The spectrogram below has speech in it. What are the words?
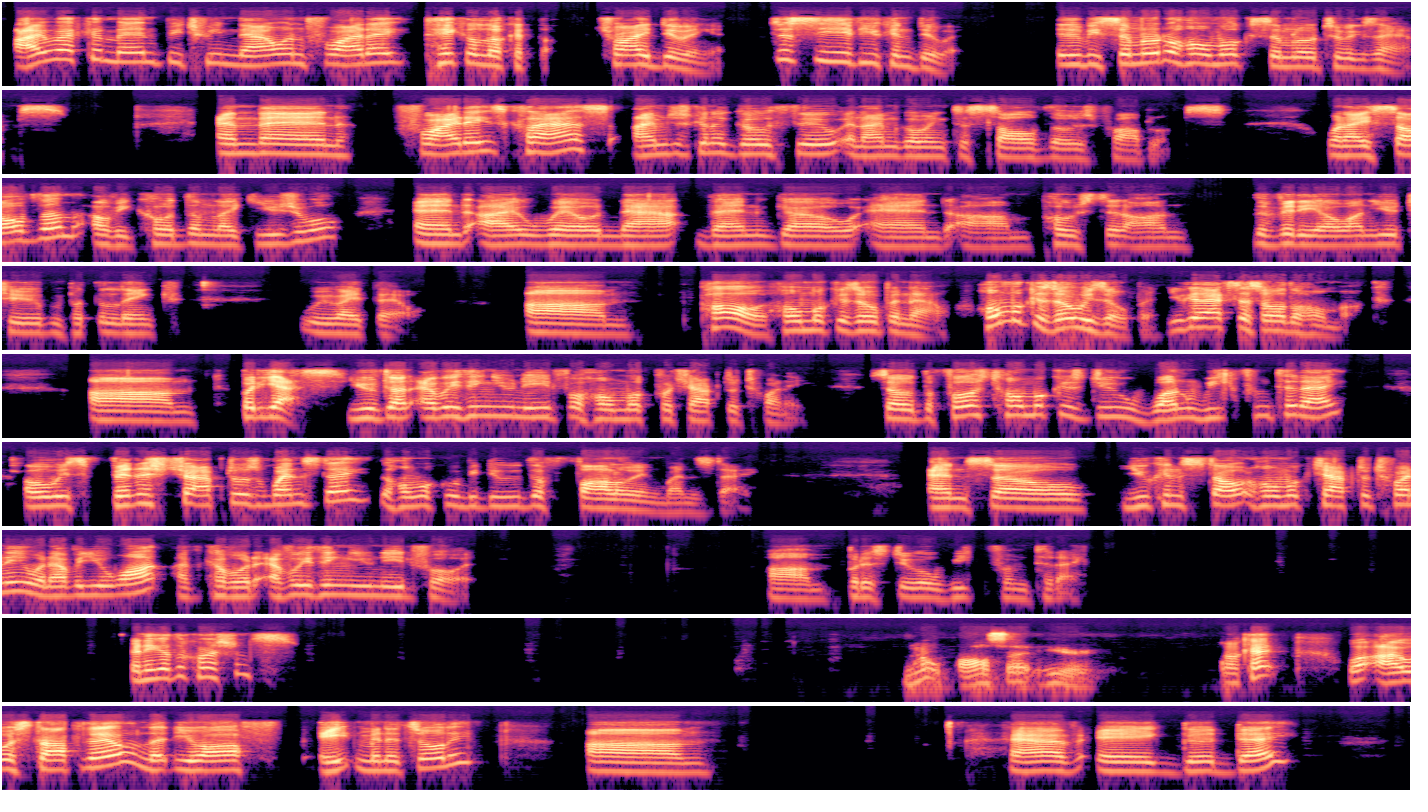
I recommend between now and Friday, take a look at them. Try doing it. Just see if you can do it. It'll be similar to homework, similar to exams. And then Friday's class, I'm just going to go through and I'm going to solve those problems. When I solve them, I'll record them like usual, and I will now then go and um, post it on the video on YouTube and put the link we right there. Um, Paul, homework is open now. Homework is always open. You can access all the homework. Um, but yes, you've done everything you need for homework for chapter 20. So the first homework is due one week from today. I always finish chapters Wednesday. The homework will be due the following Wednesday. And so you can start homework chapter 20 whenever you want. I've covered everything you need for it. Um, but it's due a week from today. Any other questions? Nope, all set here. Okay. Well, I will stop there, let you off eight minutes early. Um, have a good day.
